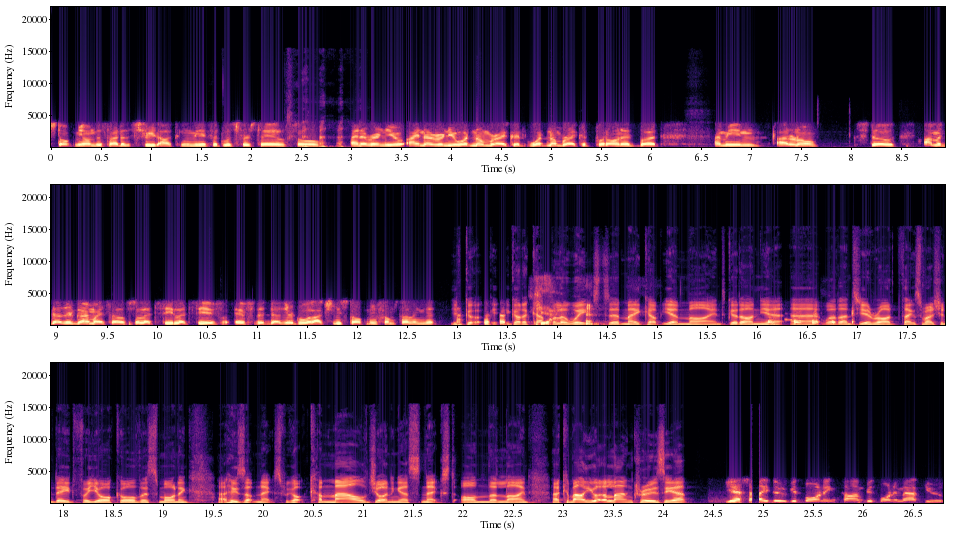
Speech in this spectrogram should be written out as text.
stop me on the side of the street asking me if it was for sale. So I never knew. I never knew what number I could what number I could put on it. But I mean, I don't know. Still, I'm a desert guy myself, so let's see. Let's see if, if the desert will actually stop me from selling it. You've got you've got a couple yeah. of weeks to make up your mind. Good on you. Uh, well done to you, Rod. Thanks so much indeed for your call this morning. Uh, who's up next? We've got Kamal joining us next on the line. Uh, Kamal, you got a Land Cruiser, yeah? Yes, I do. Good morning, Tom. Good morning, Matthew.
